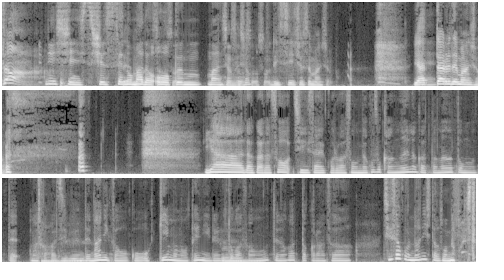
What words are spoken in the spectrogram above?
ドーン立身出世の窓そうそうオープンマンションそでしょうそうそう。立身出世マンション。やったるでマンション。いやーだからそう小さい頃はそんなこと考えなかったなと思って。まさか自分で何かをこう大きいものを手に入れるとかさ、思ってなかったからさ。小さい頃何して遊んでました？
